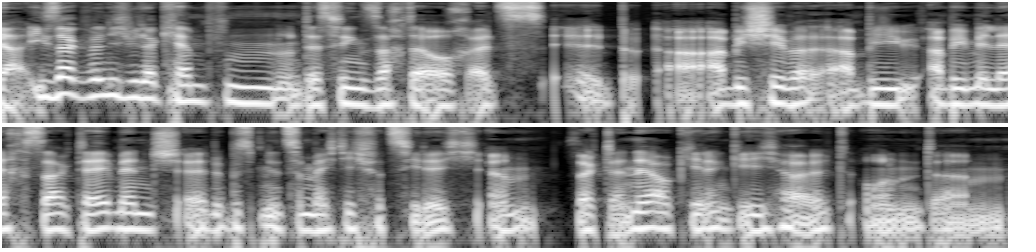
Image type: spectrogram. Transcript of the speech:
ja, Isaac will nicht wieder kämpfen und deswegen sagt er auch, als äh, Abisheba, Abi, Abimelech sagt, hey Mensch, äh, du bist mir zu mächtig, verzieh dich, ähm, sagt er, na okay, dann gehe ich halt und ähm,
